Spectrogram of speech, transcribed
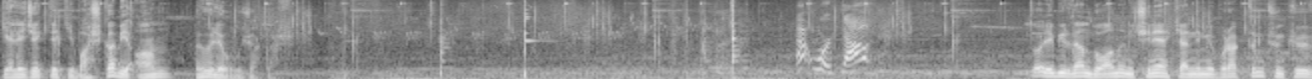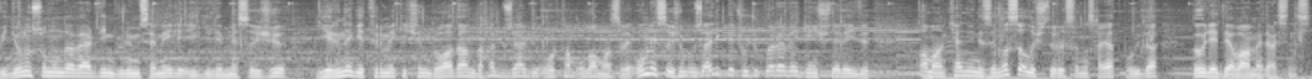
gelecekteki başka bir an öyle olacaklar. Böyle birden doğanın içine kendimi bıraktım çünkü videonun sonunda verdiğim gülümsemeyle ilgili mesajı yerine getirmek için doğadan daha güzel bir ortam olamaz ve o mesajım özellikle çocuklara ve gençlereydi. Aman kendinizi nasıl alıştırırsanız hayat boyu da öyle devam edersiniz.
